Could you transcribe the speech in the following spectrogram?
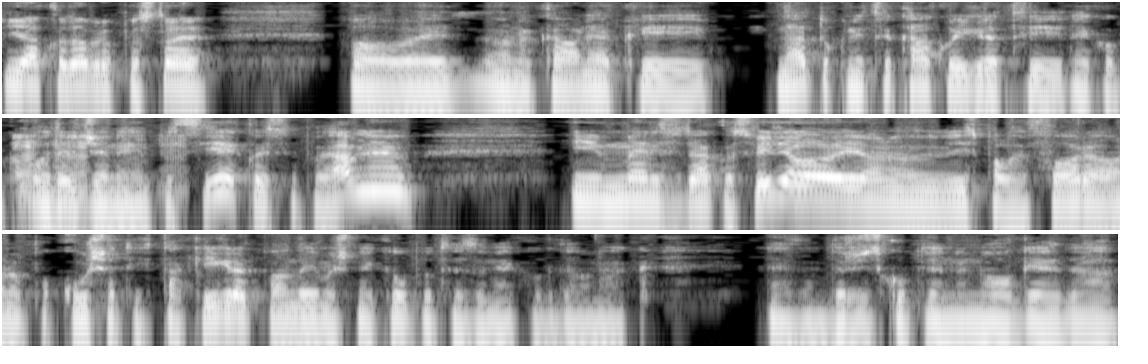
jako dobro postoje ovaj, ono, kao nekakvi natuknice kako igrati nekog određene. NPC-e koji se pojavljaju i meni se tako svidjelo i ono, ispalo je fora, ono, pokušati ih tak igrat, pa onda imaš neke upute za nekog da onak, ne znam, drži skupljene noge, da,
